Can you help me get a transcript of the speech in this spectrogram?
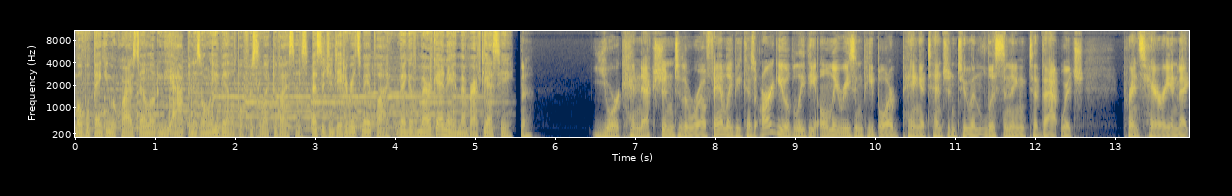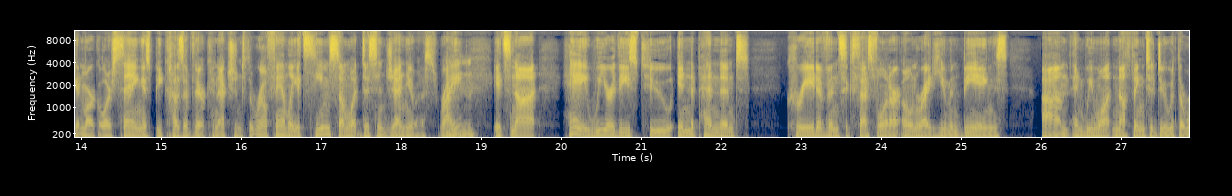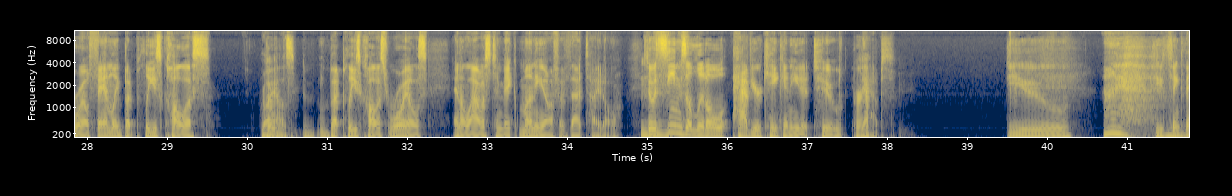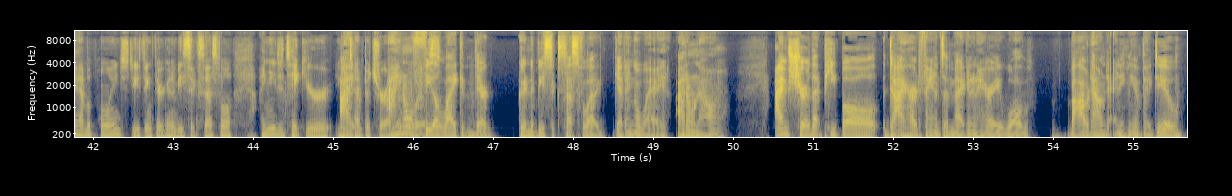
Mobile banking requires downloading the app and is only available for select devices. Message and data rates may apply. Bank of America and a member FDIC. your connection to the royal family because arguably the only reason people are paying attention to and listening to that which Prince Harry and Meghan Markle are saying is because of their connection to the royal family. It seems somewhat disingenuous, right? It's not, hey, we are these two independent, creative, and successful in our own right human beings, um, and we want nothing to do with the royal family, but please call us Royals. but please call us royals and allow us to make money off of that title. So it mm. seems a little have your cake and eat it too, perhaps. Do you do you think they have a point? Do you think they're going to be successful? I need to take your, your I- temperature on I don't royals. feel like they're going to be successful at getting away. I don't know. I'm sure that people, diehard fans of Meghan and Harry, will bow down to anything that they do.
